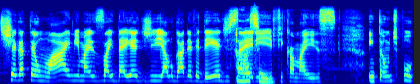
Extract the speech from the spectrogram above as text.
chega a ter online, mas a ideia de alugar DVD de Ah, série sim. fica mais. Então, tipo,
